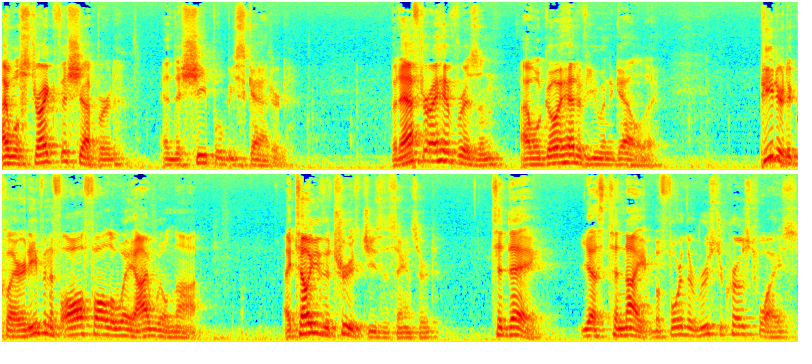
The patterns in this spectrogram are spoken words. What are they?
I will strike the shepherd, and the sheep will be scattered. But after I have risen, I will go ahead of you into Galilee. Peter declared, Even if all fall away, I will not. I tell you the truth, Jesus answered. Today, yes, tonight, before the rooster crows twice,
